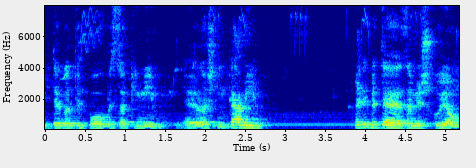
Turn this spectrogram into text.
i tego typu wysokimi roślinkami. Ryby te zamieszkują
